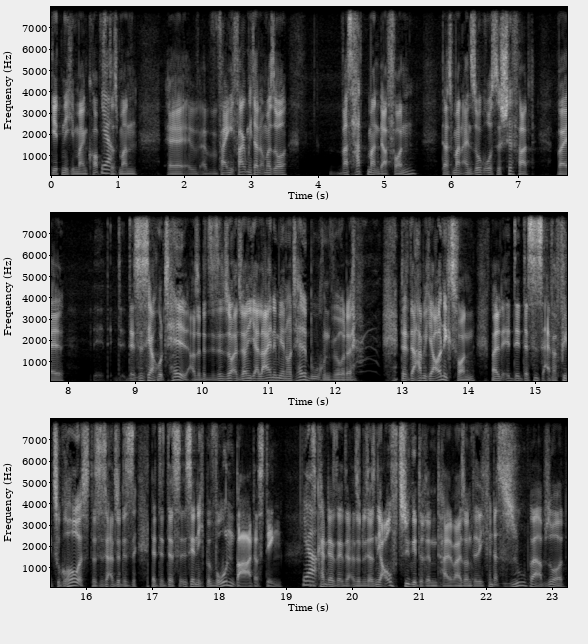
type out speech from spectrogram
geht nicht in meinen Kopf, Ja. dass man, äh, ich frage mich dann immer so, was hat man davon, dass man ein so großes Schiff hat, weil das ist ja Hotel, also das ist so, als wenn ich alleine mir ein Hotel buchen würde. Da, da habe ich ja auch nichts von, weil äh, das ist einfach viel zu groß. Das ist also das, das, das ist ja nicht bewohnbar, das Ding. Ja. Das kann, also da sind ja Aufzüge drin teilweise und ich finde das super absurd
